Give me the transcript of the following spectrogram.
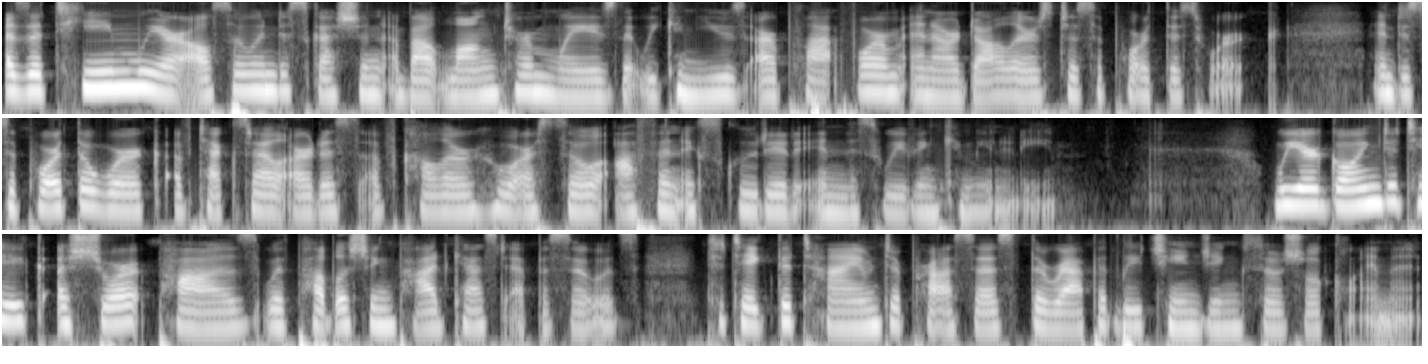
As a team, we are also in discussion about long term ways that we can use our platform and our dollars to support this work and to support the work of textile artists of color who are so often excluded in this weaving community. We are going to take a short pause with publishing podcast episodes to take the time to process the rapidly changing social climate.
